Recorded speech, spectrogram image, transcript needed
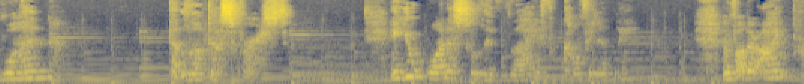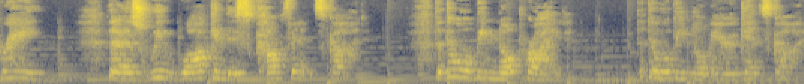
one that loved us first. And you want us to live life confidently. And Father, I pray that as we walk in this confidence, God, that there will be no pride, that there will be no arrogance, God,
